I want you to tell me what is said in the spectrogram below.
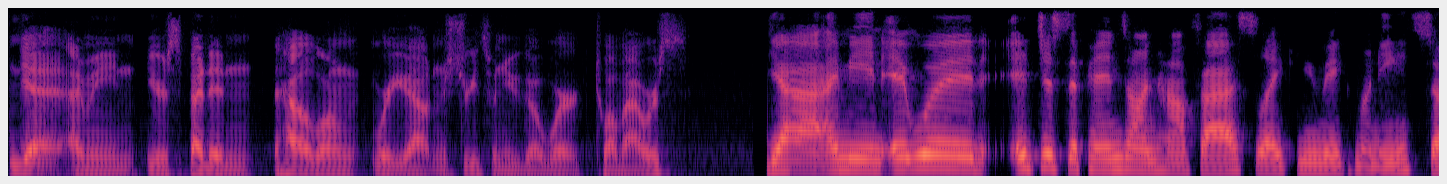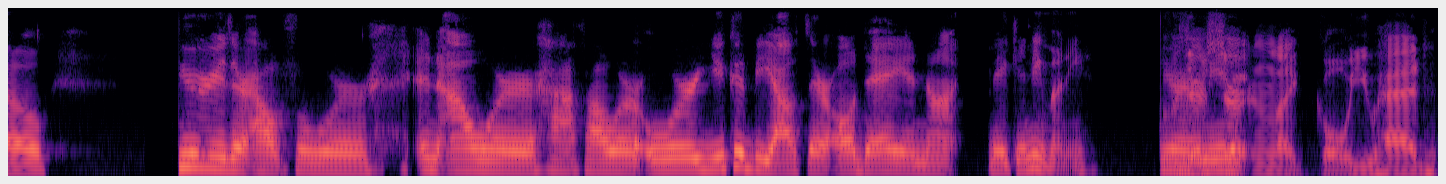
Yeah, I mean, you're spending how long were you out in the streets when you go work? Twelve hours. Yeah, I mean, it would, it just depends on how fast like you make money. So you're either out for an hour, half hour, or you could be out there all day and not make any money. You know was there a certain like goal you had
